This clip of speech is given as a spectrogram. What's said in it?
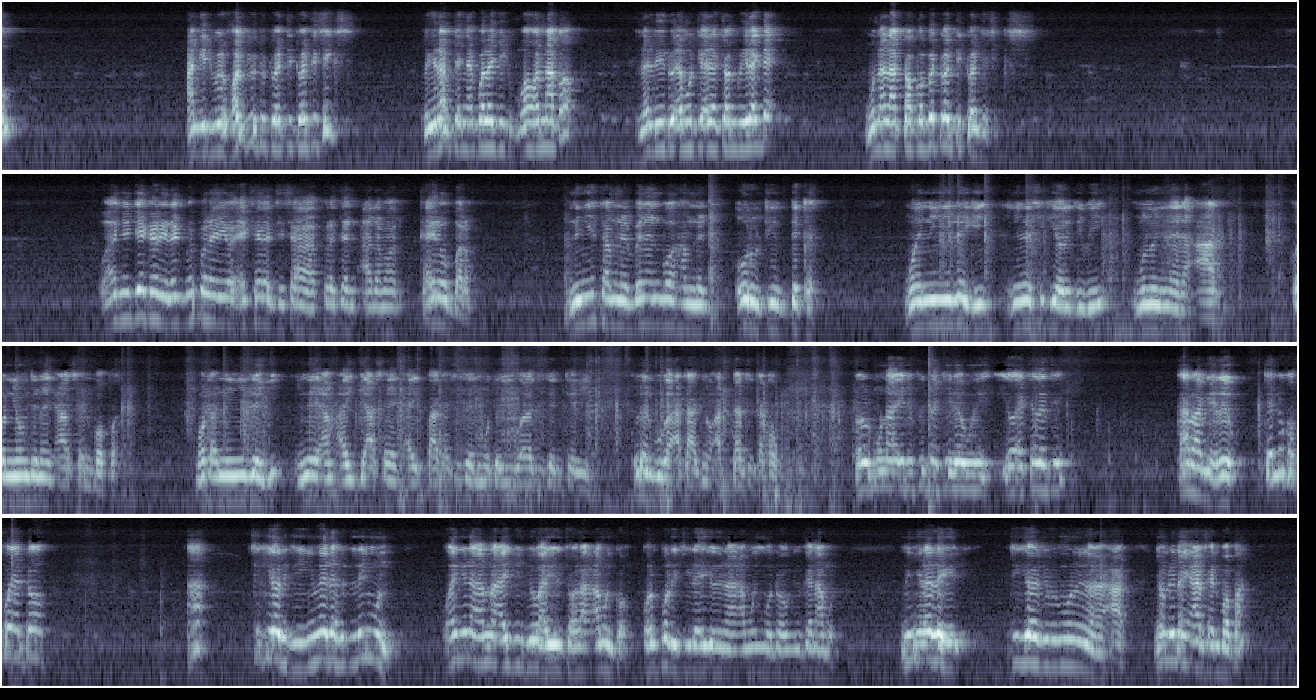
and it will haunt you to 2026 lii rab ca ñag wala ji waxoon naa ko na lii du amul ci élection bii rek de mun na laa topp ba 2026 waaw ñu jékkali rek ba pare yow excellent ci sa président Adama Kairó Barrow nit ñi tam ne beneen boo xam ne óorul ci dëkk mooy nit ñi léegi ñu ne sécurité bi mënuñ leen a aar kon ñoom dinañ aar seen boppa moo tax nit ñi léegi ñu ngay am ay jaaseeg ay paaka ci seen moto yi wala ci seen kër yi ku leen bugg a attaque ñu at dal ci sa kaw loolu mun naa indi fitna ci réew mi yow excellence yi kaaraange réew kenn du ko foyantoo ah sécurité yi ñu ngay def liñ mun waaye ñu ne am na ay junjuwaay yu soxla amuñ ko kon police yi day yooyu naan amuñ moto yu kenn amul nit ñu ne léegi sécurité bi mënuñ na aar ñoom dinañ aar seen boppa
